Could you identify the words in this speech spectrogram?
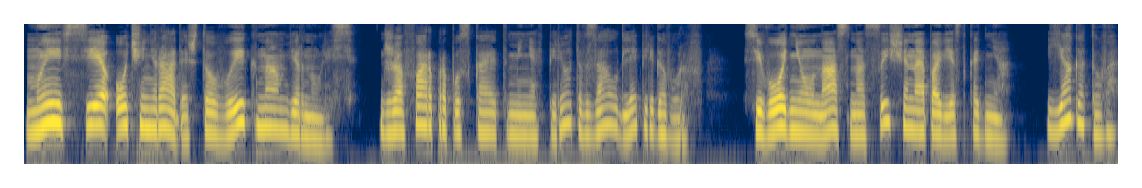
«Мы все очень рады, что вы к нам вернулись». Джафар пропускает меня вперед в зал для переговоров. Сегодня у нас насыщенная повестка дня. Я готова.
